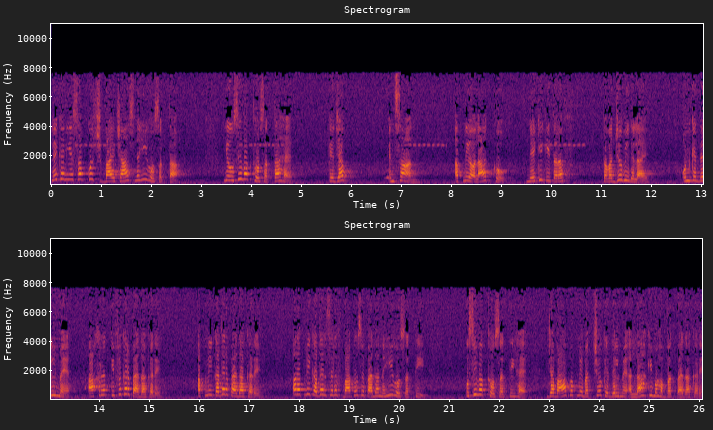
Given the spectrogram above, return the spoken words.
لیکن یہ سب کچھ بائی چانس نہیں ہو سکتا۔ یہ اسی وقت ہو سکتا ہے کہ جب انسان اپنی اولاد کو نیکی کی طرف توجہ بھی دلائے، ان کے دل میں آخرت کی فکر پیدا کرے، اپنی قدر پیدا کرے، اور اپنی قدر صرف باتوں سے پیدا نہیں ہو سکتی، اسی وقت ہو سکتی ہے جب آپ اپنے بچوں کے دل میں اللہ کی محبت پیدا کریں۔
